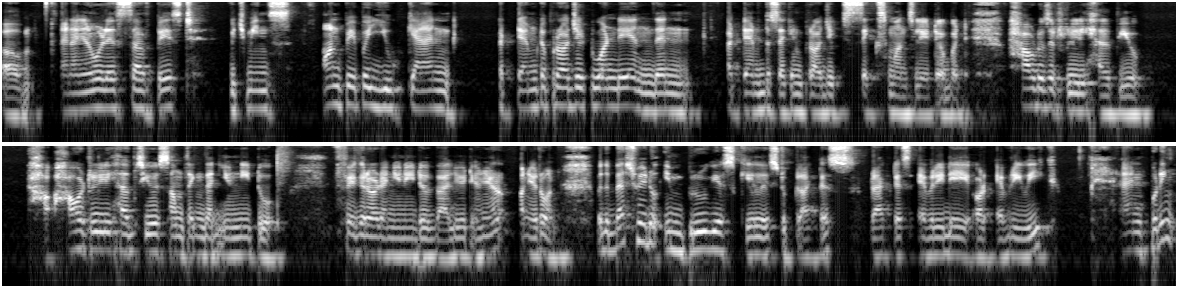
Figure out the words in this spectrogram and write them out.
um, and i know it is self-paced which means on paper you can attempt a project one day and then attempt the second project six months later. But how does it really help you? How, how it really helps you is something that you need to figure out and you need to evaluate on your on your own. But the best way to improve your skill is to practice practice every day or every week and putting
